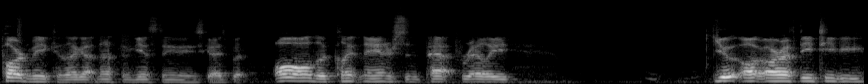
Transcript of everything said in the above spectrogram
pardon me because I got nothing against any of these guys, but all the Clinton Anderson, Pat Parelli, you RFD TV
